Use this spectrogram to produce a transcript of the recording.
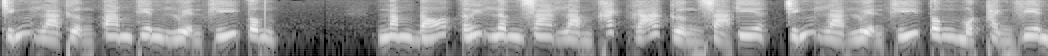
chính là thượng tam thiên luyện khí tông. Năm đó tới lâm gia làm khách gã cường giả kia chính là luyện khí tông một thành viên.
